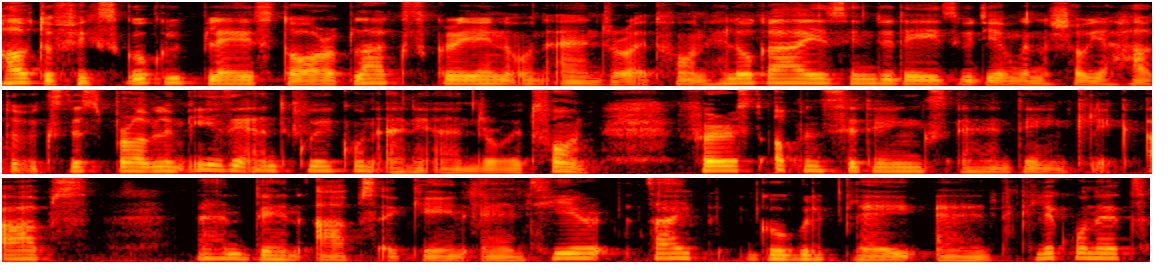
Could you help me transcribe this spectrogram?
how to fix google play store black screen on android phone. Hello guys in today's video i'm gonna show you how to fix this problem easy and quick on any android phone. First open settings and then click apps and then apps again and here type google play and click on it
